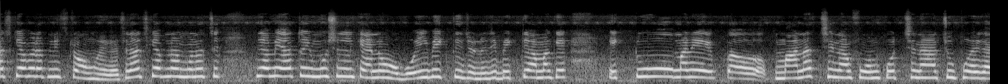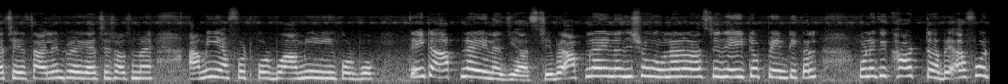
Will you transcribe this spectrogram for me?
আজকে আবার আপনি স্ট্রং হয়ে গেছেন। আজকে আপনার মনে হচ্ছে যে আমি এত ইমোশনাল কেন হব? এই ব্যক্তির জন্য, যে ব্যক্তি আমাকে একটু মানে মানাচ্ছে না ফোন করছে না, চুপ হয়ে গেছে সাইলেন্ট হয়ে গেছে, সবসময় আমি অ্যাফোর্ড করব, আমি করব। তো এইটা আপনার এনার্জি আসছে। এবার আপনার এনার্জির সঙ্গে ওনারও আসছে যে এইটা পেন্টিকাল ওনাকে খাটতে হবে অ্যাফোর্ড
